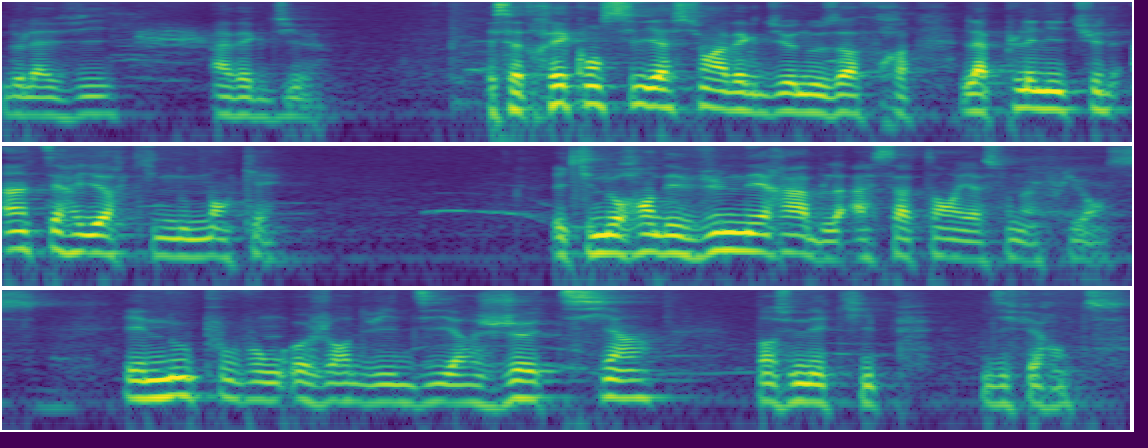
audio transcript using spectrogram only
de la vie avec Dieu. Et cette réconciliation avec Dieu nous offre la plénitude intérieure qui nous manquait et qui nous rendait vulnérables à Satan et à son influence. Et nous pouvons aujourd'hui dire, je tiens dans une équipe différente.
